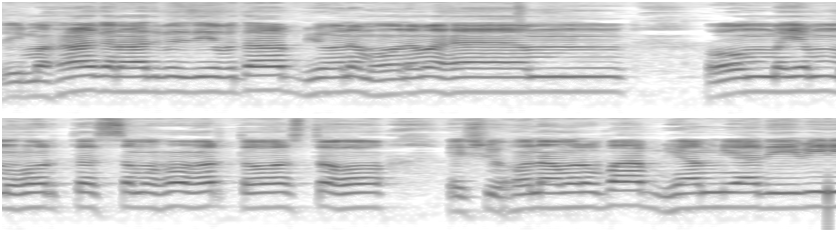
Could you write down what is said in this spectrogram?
श्री महागणाधिपतिदेवताभ्यो नमो नमः। ओं वयं मुहूर्तस्समुहूर्तोऽस्तो यश्यो नामरूपाभ्यां या देवी।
